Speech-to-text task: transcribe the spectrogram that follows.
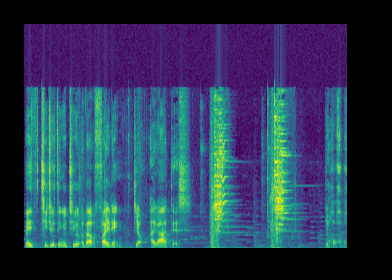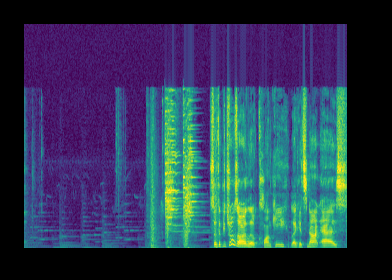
Let me teach you a thing or two about fighting. Yo, I got this. Yo. So the controls are a little clunky. Like it's not as...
